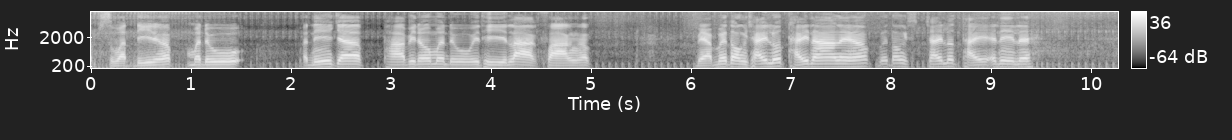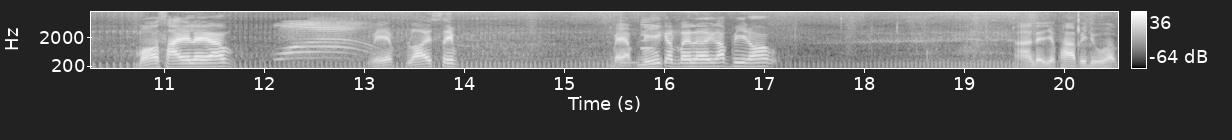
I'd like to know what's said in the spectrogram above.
ครับสวัสดีนะครับมาดู วันนี้จะพาพี่น้องมาดูวิธีลากฟางครับ แบบไม่ต้องใช้รถไถนาเลยครับ ไม่ต้องใช้รถไถอันนี้เลย มอไซค์เลยครับ เวฟร้อยสิบแบบนี้กันไปเลยครับพี่น้อง อ่าเดี๋ยวจะพาไปดูครับ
